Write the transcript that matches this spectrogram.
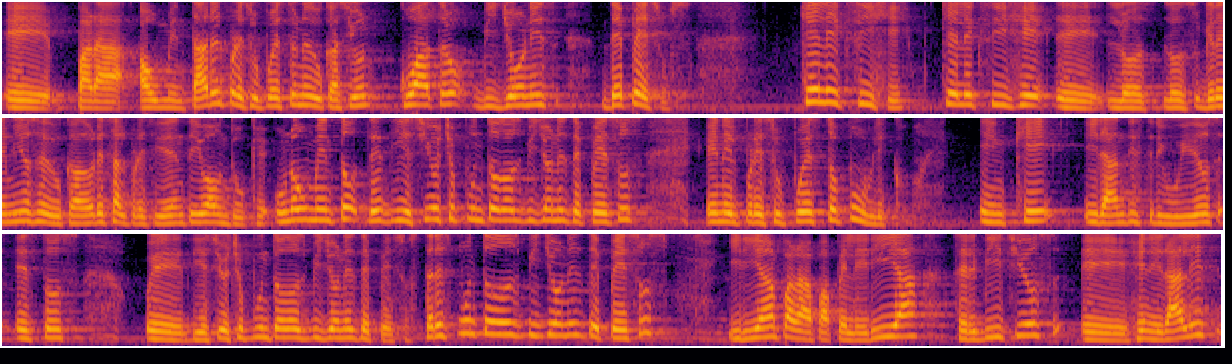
eh, para aumentar el presupuesto en educación 4 billones de pesos. ¿Qué le exige? ¿Qué le exige eh, los, gremios educadores al presidente Iván Duque? Un aumento de 18.2 billones de pesos en el presupuesto público. ¿En qué irán distribuidos estos 18.2 eh, billones de pesos? 3.2 billones de pesos irían para papelería, servicios eh, generales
